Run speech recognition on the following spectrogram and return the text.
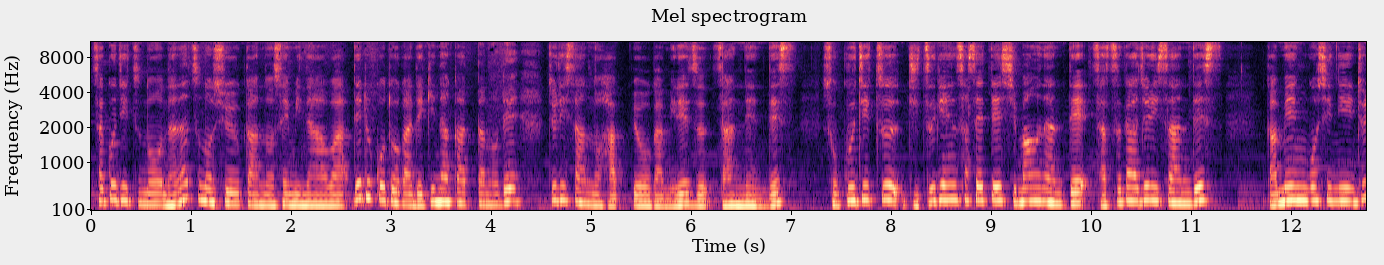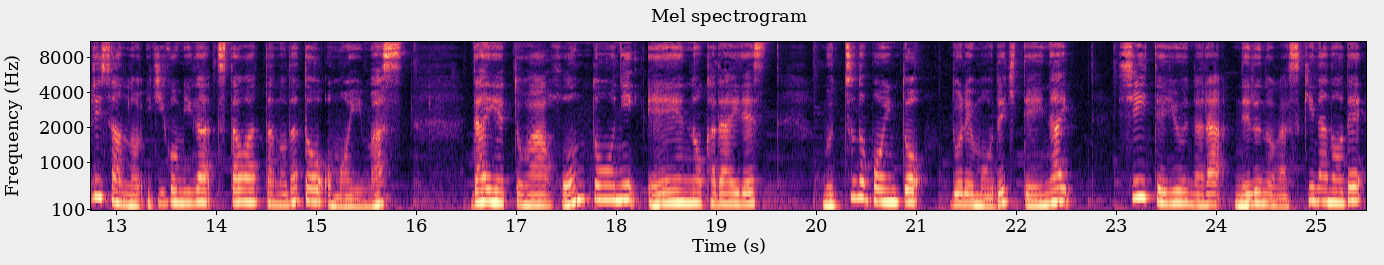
昨日の7つの習慣のセミナーは出ることができなかったので、樹里さんの発表が見れず残念です。即日実現させてしまうなんてさすが樹里さんです。画面越しに樹里さんの意気込みが伝わったのだと思います。ダイエットは本当に永遠の課題です。6つのポイント、どれもできていない。強いて言うなら寝るのが好きなので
